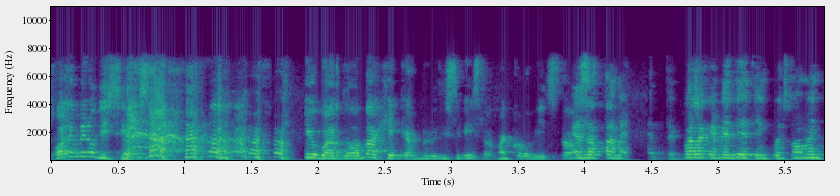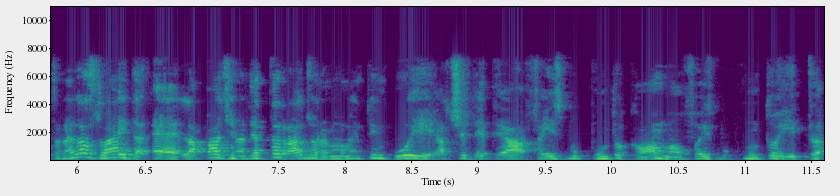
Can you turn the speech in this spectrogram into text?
quale menu di sinistra? Io guardo la bacheca al menu di sinistra, ma l'ho visto. Esattamente. Quella che vedete in questo momento nella slide è la pagina di atterraggio nel momento in cui accedete a facebook.com o facebook.it it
